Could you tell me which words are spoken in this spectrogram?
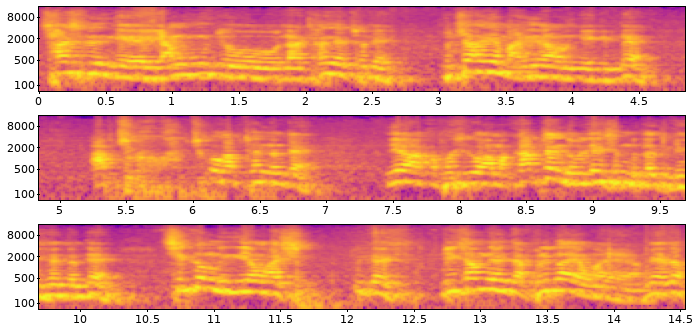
사실은 이게 양궁주나 창녀촌에 무지하게 많이 나오는 얘기인데 압축하고 압축하고 압축했는데 내가 아까 보시고 아마 깜짝 놀라신 분들도 계셨는데 지금 이 영화 10, 그러니까 미성년자 불가 영화예요. 그래서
